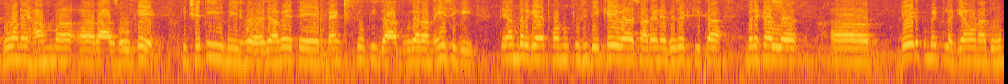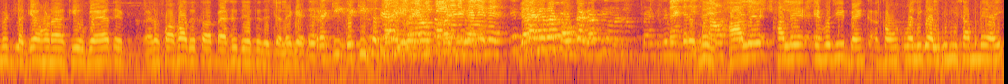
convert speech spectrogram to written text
ਦੋਵਾਂ ਨੇ ਹਮ ਰਾਜ਼ ਹੋ ਕੇ ਕਿ ਛੇਤੀ ਅਮੀਰ ਹੋਇਆ ਜਾਵੇ ਤੇ ਬੈਂਕ ਕਿਉਂਕਿ ਗਾਰਡ ਵਗੈਰਾ ਨਹੀਂ ਸੀਗੀ ਤੇ ਅੰਦਰ ਗਏ ਤੁਹਾਨੂੰ ਤੁਸੀਂ ਦੇਖਿਆ ਹੀ ਹੋਇਆ ਸਾਰਿਆਂ ਨੇ ਵਿਜ਼ਿਟ ਕੀਤਾ। ਮੇਰੇ ਖਿਆਲ ਡੇਢ ਕੁ ਮਿੰਟ ਲੱਗਿਆ ਹੋਣਾ 2 ਮਿੰਟ ਲੱਗਿਆ ਹੋਣਾ ਕਿ ਉਹ ਗਏ ਤੇ ਲਿਫਾਫਾ ਦਿੱਤਾ ਪੈਸੇ ਦੇ ਦਿੱਤੇ ਤੇ ਚਲੇ ਗਏ। ਤੇ ਰੈਕੀ ਰੈਕੀ ਸਰ ਤਿਆਰੀ ਕੀਤੀ ਇਹਨਾਂ ਨੇ ਪਹਿਲੇ ਫਿਰ। ਜਾਂ ਇਹਨਾਂ ਦਾ ਅਕਾਊਂਟ ਹੈਗਾ ਸੀ ਉਹਨਾਂ ਦੇ ਬੈਂਕ ਦੇ ਬੈਂਕ ਦੇ ਵਿੱਚ ਨਹੀਂ account ਹਾਲੇ ਹਾਲੇ। ਇਹੋ ਜੀ ਬੈਂਕ ਅਕਾਊਂਟ ਵਾਲੀ ਗੱਲ ਵੀ ਨਹੀਂ ਸਾਹਮਣੇ ਆਈ।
